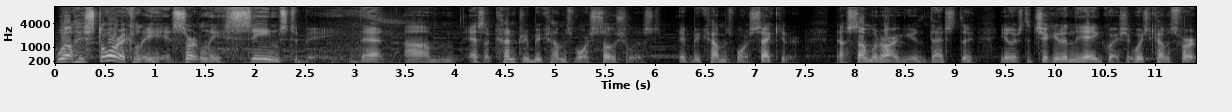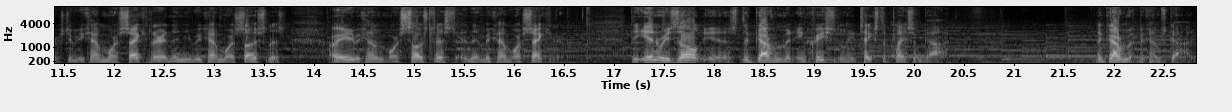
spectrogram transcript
Well, historically, it certainly seems to be that um, as a country becomes more socialist, it becomes more secular. Now, some would argue that that's the, you know, it's the chicken and the egg question. Which comes first? Do You become more secular and then you become more socialist, or do you become more socialist and then become more secular. The end result is the government increasingly takes the place of God. The government becomes God,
